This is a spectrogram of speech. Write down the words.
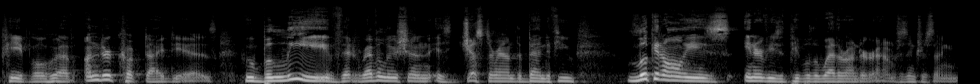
people who have undercooked ideas, who believe that revolution is just around the bend. If you look at all these interviews with people the Weather Underground, which is interesting,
